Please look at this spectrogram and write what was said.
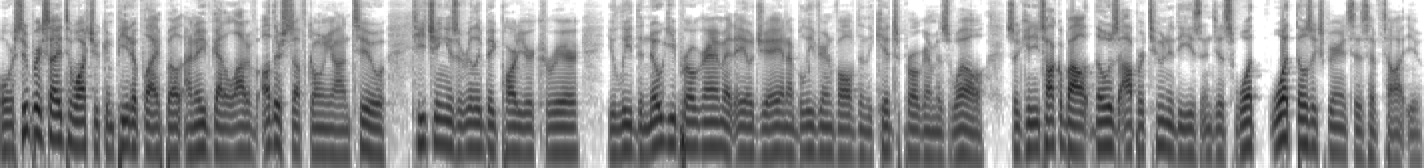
Well, we're super excited to watch you compete at black belt. I know you've got a lot of other stuff going on too. Teaching is a really big part of your career. You lead the Nogi program at AOJ, and I believe you're involved in the kids program as well. So, can you talk about those opportunities and just what what those experiences have taught you?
